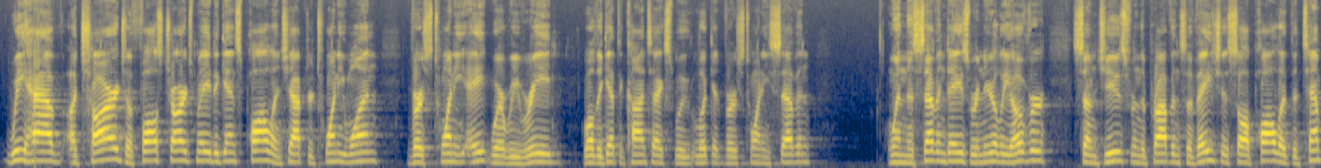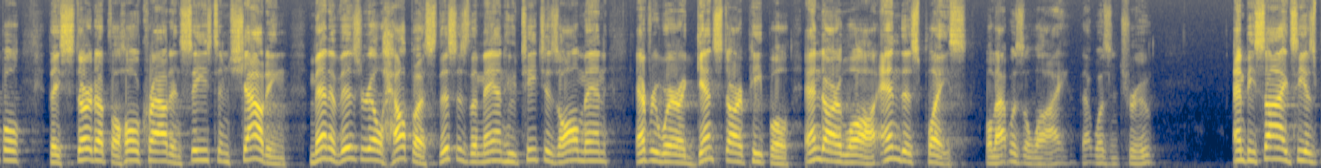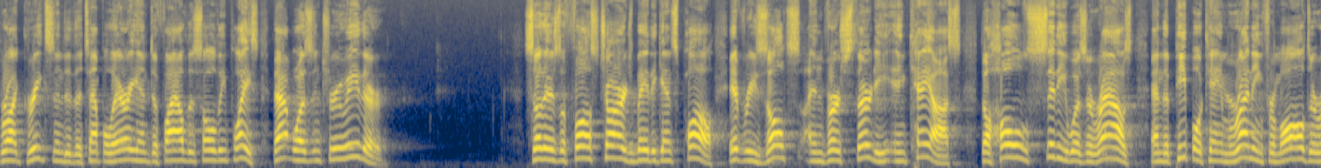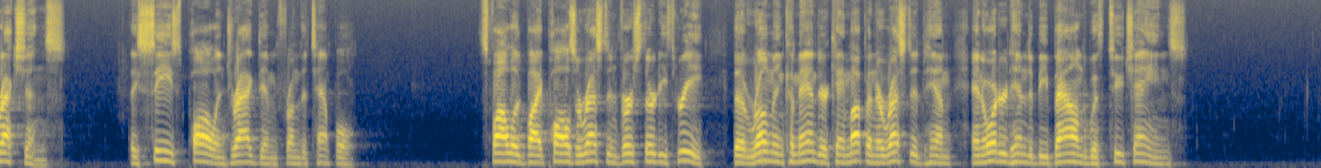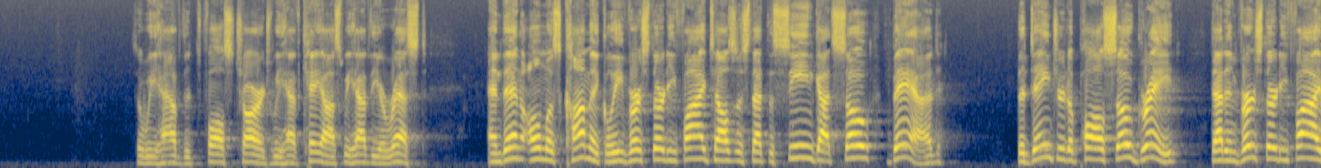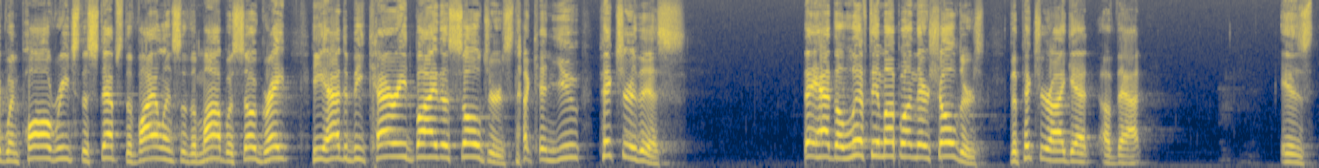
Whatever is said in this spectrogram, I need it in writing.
we have a charge, a false charge made against Paul in chapter 21, verse 28, where we read, well, to get the context, we look at verse 27. When the seven days were nearly over, some Jews from the province of Asia saw Paul at the temple. They stirred up the whole crowd and seized him, shouting, Men of Israel, help us. This is the man who teaches all men everywhere against our people and our law and this place. Well, that was a lie. That wasn't true. And besides, he has brought Greeks into the temple area and defiled this holy place. That wasn't true either. So there's a false charge made against Paul. It results in verse 30 in chaos. The whole city was aroused, and the people came running from all directions. They seized Paul and dragged him from the temple. It's followed by Paul's arrest in verse 33. The Roman commander came up and arrested him and ordered him to be bound with two chains. So we have the false charge, we have chaos, we have the arrest. And then, almost comically, verse 35 tells us that the scene got so bad, the danger to Paul so great, that in verse 35, when Paul reached the steps, the violence of the mob was so great, he had to be carried by the soldiers. Now, can you picture this? They had to lift him up on their shoulders. The picture I get of that is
